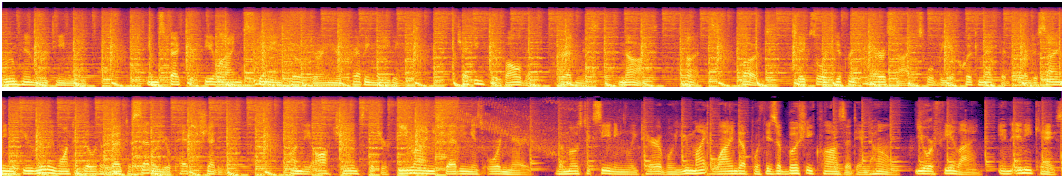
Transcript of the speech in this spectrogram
Groom him routinely. Inspect your feline's skin and coat during your prepping meetings. Checking for balding, redness, knots, cuts, bugs, ticks or different parasites will be a quick method for deciding if you really want to go the vet to settle your pet's shedding. On the off chance that your feline shedding is ordinary, the most exceedingly terrible you might wind up with is a bushy closet and home. Your feline, in any case,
